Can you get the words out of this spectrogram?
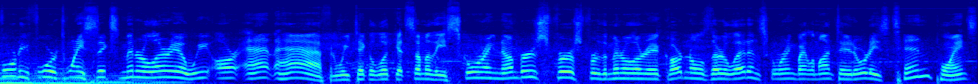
44 26 Mineral Area. We are at half, and we take a look at some of the scoring numbers. First, for the Mineral Area Cardinals, they're led in scoring by Lamonte Doherty's 10 points.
